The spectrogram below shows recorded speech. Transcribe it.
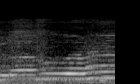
blow up.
